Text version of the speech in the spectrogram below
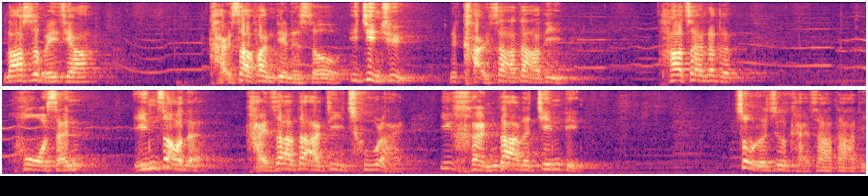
拉斯维加凯撒饭店的时候，一进去，那凯撒大帝，他在那个火神营造的凯撒大帝出来，一个很大的金顶，做的就是凯撒大帝。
